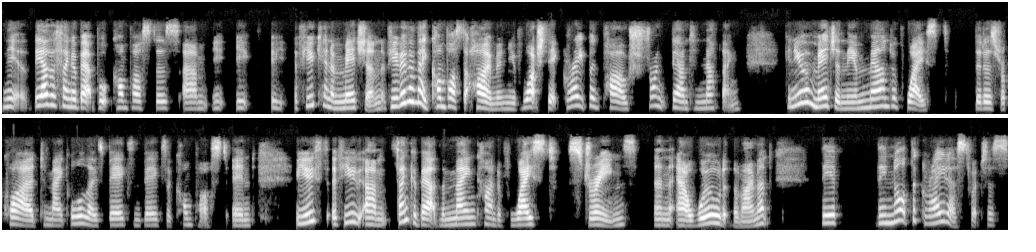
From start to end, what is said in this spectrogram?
the, the other thing about bought compost is um, if you can imagine, if you've ever made compost at home and you've watched that great big pile shrink down to nothing, can you imagine the amount of waste that is required to make all those bags and bags of compost? And you, if you um, think about the main kind of waste streams in our world at the moment, they're they're not the greatest, which is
